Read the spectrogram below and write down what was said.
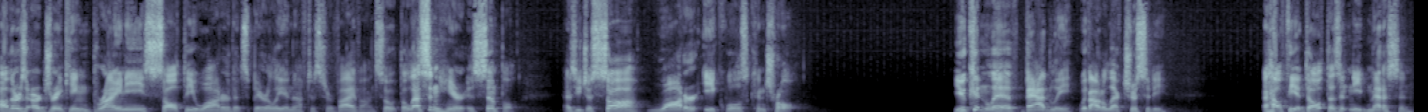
Others are drinking briny, salty water that's barely enough to survive on. So the lesson here is simple. As you just saw, water equals control. You can live badly without electricity. A healthy adult doesn't need medicine.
